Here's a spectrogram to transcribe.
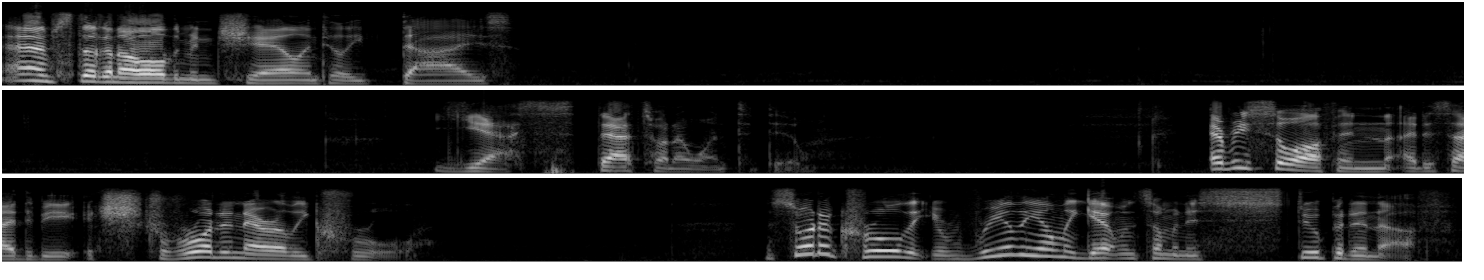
I'm still gonna hold him in jail until he dies. Yes, that's what I want to do every so often I decide to be extraordinarily cruel. The sort of cruel that you really only get when someone is stupid enough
